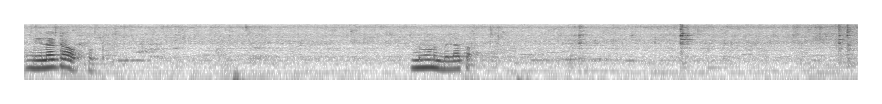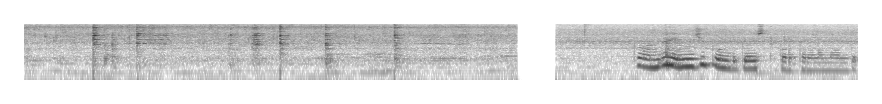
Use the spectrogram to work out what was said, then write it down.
மிளகாய் போட்டு. மூணு மிளகாய். இப்போ வந்து இஞ்சி பூண்டு பேஸ்ட் கொடுக்குறோம் நம்ம வந்து.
